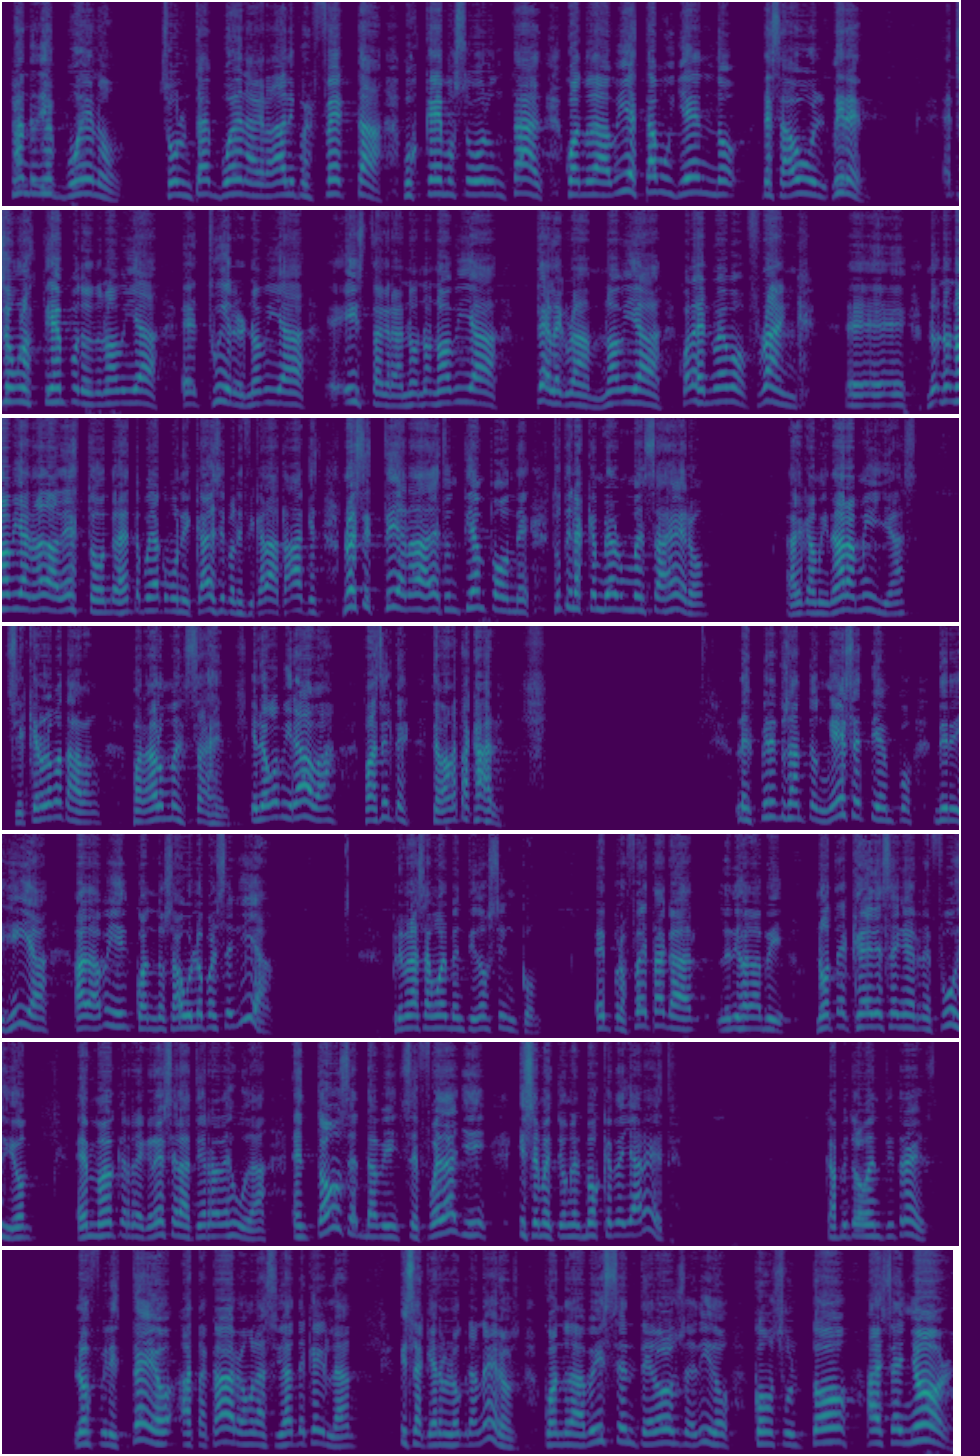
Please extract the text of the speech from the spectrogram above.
El plan de Dios es bueno. Su voluntad es buena, agradable y perfecta. Busquemos su voluntad. Cuando David estaba huyendo de Saúl, miren, estos son unos tiempos donde no había eh, Twitter, no había eh, Instagram, no, no, había Telegram, no había, ¿cuál es el nuevo? Frank. Eh, no, no, había nada de esto donde la gente podía comunicarse y planificar ataques. No existía nada de esto. Un tiempo donde tú tienes que enviar un mensajero a caminar a millas, si es que no lo mataban, para dar un mensaje. Y luego miraba para decirte, te van a atacar. El Espíritu Santo en ese tiempo dirigía a David cuando Saúl lo perseguía. Primera Samuel 22.5. El profeta Gad le dijo a David, no te quedes en el refugio, es mejor que regrese a la tierra de Judá. Entonces David se fue de allí y se metió en el bosque de Yaret. Capítulo 23. Los filisteos atacaron la ciudad de Keilah y saquearon los graneros. Cuando David se enteró de lo sucedido, consultó al Señor.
